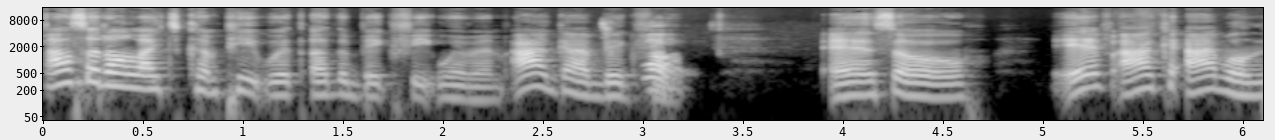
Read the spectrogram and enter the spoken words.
I also don't like to compete with other big feet women. I got big oh. feet. Oh. And so if I, I will,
